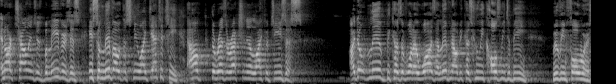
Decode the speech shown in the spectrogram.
And our challenge as believers is, is to live out this new identity out the resurrection in the life of Jesus. I don't live because of what I was. I live now because who He calls me to be moving forward.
